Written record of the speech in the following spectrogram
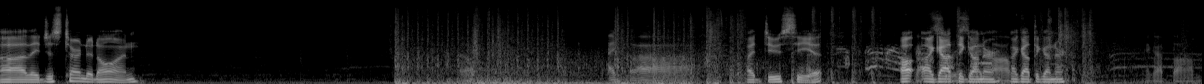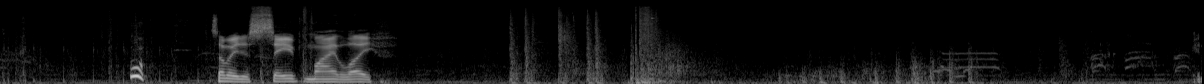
Uh they just turned it on. I do see it. Oh, I got the gunner. I got the gunner. I got bombed. Somebody just saved my life. Okay,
